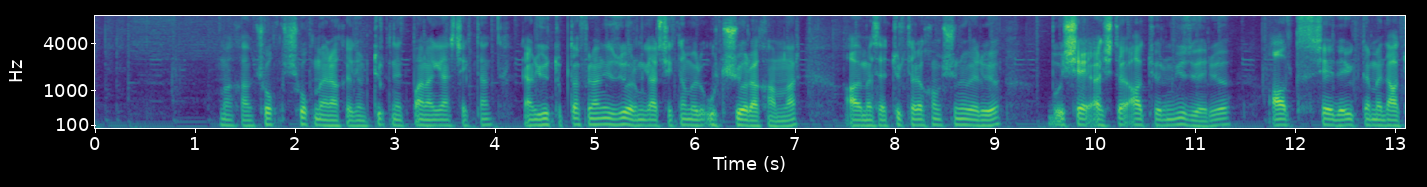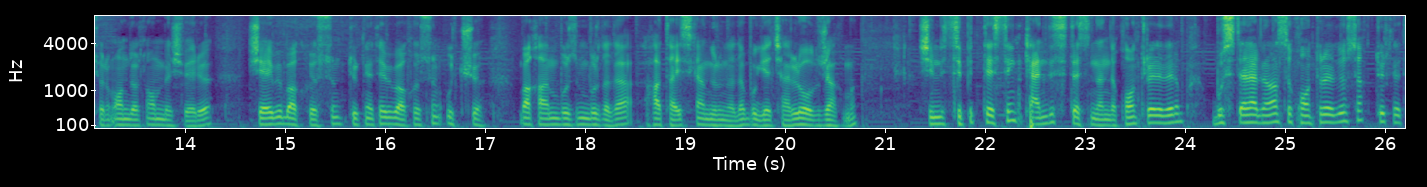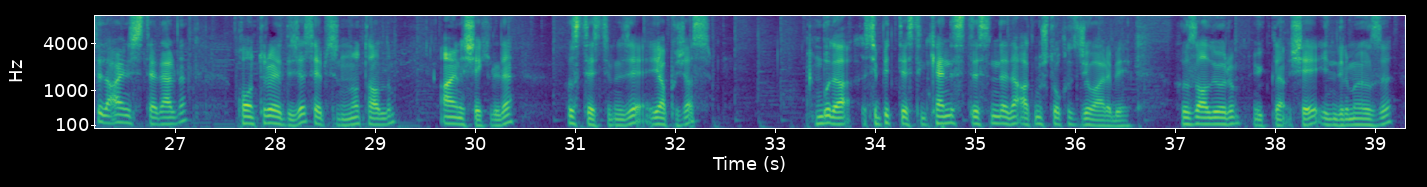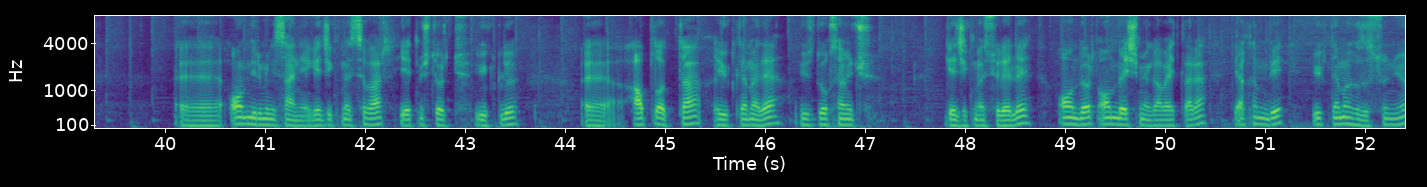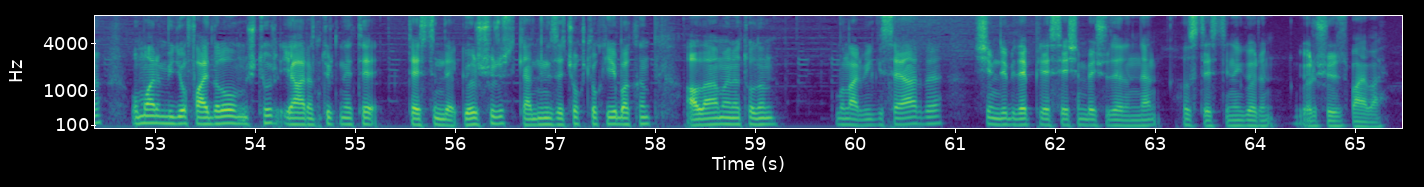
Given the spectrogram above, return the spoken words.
Bakalım çok çok merak ediyorum. TürkNet bana gerçekten yani YouTube'da falan izliyorum gerçekten böyle uçuyor rakamlar. Al mesela Türk Telekom şunu veriyor. Bu şey işte atıyorum 100 veriyor alt şeyde yüklemede atıyorum 14-15 veriyor. Şeye bir bakıyorsun, TürkNet'e bir bakıyorsun uçuyor. Bakalım bizim burada da Hatay İskenderun'da da bu geçerli olacak mı? Şimdi speed testing kendi sitesinden de kontrol ederim. Bu sitelerde nasıl kontrol ediyorsak TürkNet'i de aynı sitelerden kontrol edeceğiz. Hepsini not aldım. Aynı şekilde hız testimizi yapacağız. Bu da speed testing kendi sitesinde de 69 civarı bir hız alıyorum. Yükle şey indirme hızı. 11 ee, milisaniye gecikmesi var. 74 yüklü. Ee, upload'da yüklemede 193 gecikme süreli 14-15 MB'lara yakın bir yükleme hızı sunuyor. Umarım video faydalı olmuştur. Yarın TürkNet'e testinde görüşürüz. Kendinize çok çok iyi bakın. Allah'a emanet olun. Bunlar bilgisayardı. Şimdi bir de PlayStation 5 üzerinden hız testini görün. Görüşürüz. Bay bay.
